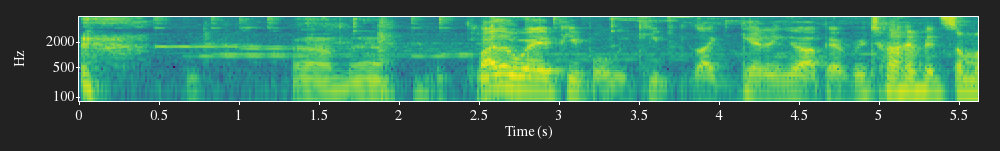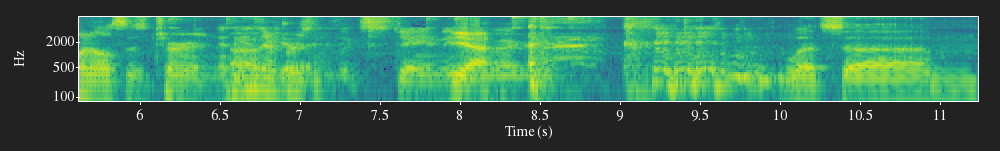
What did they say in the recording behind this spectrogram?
Yeah. oh man. By the way, people, we keep like getting up every time it's someone else's turn, and then that Okay. person's like standing Yeah. in. Let's um.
